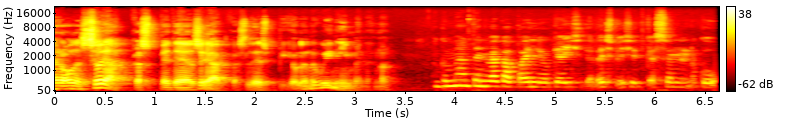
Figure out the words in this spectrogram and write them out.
ära ole sõjakas pede ja sõjakas lesbi, ole nagu inimene, noh. aga ma tean väga palju geisid ja lesbisid, kes on nagu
